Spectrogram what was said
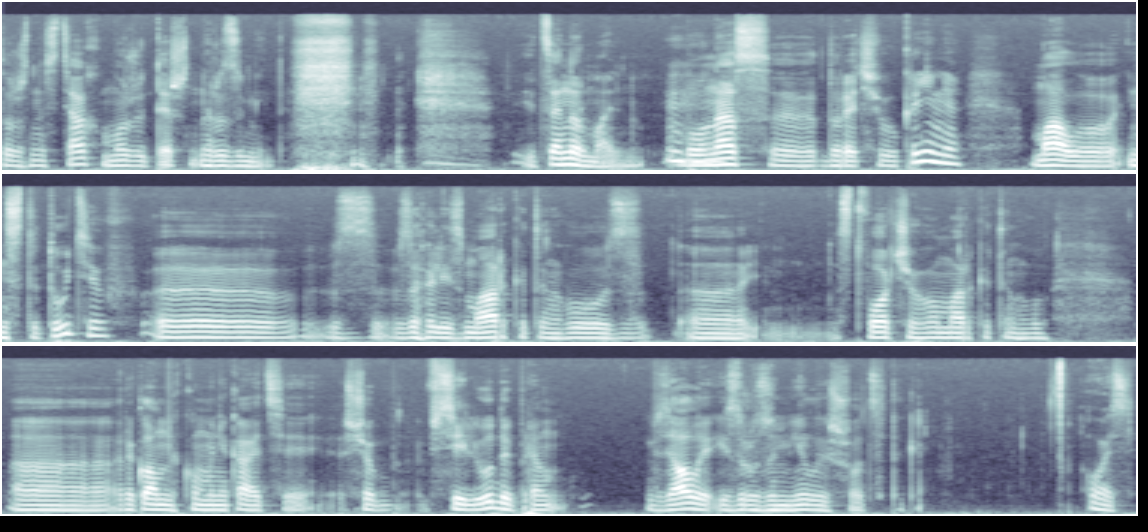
должностях, можуть теж не розуміти. І це нормально. Бо у нас, е, до речі, в Україні мало інститутів е, з, взагалі з маркетингу, з, е, з творчого маркетингу, е, рекламних комунікацій, щоб всі люди прям взяли і зрозуміли, що це таке. Ось.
